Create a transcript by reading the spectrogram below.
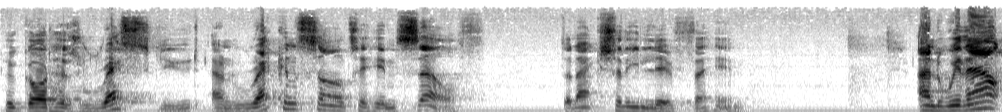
who God has rescued and reconciled to himself that actually live for him. And without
